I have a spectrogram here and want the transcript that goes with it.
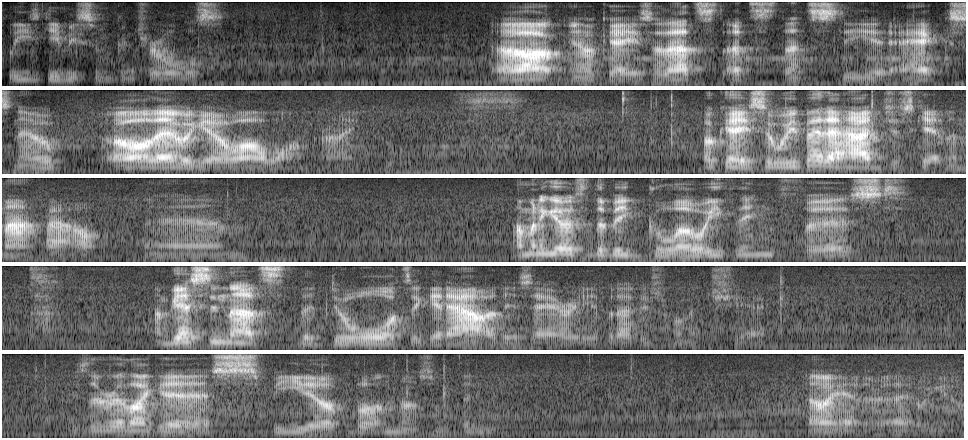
Please give me some controls. Oh, okay, so that's that's that's the X. Nope. Oh, there we go. R1. Right, cool. Okay, so we better had just get the map out. Um, I'm gonna go to the big glowy thing first. I'm guessing that's the door to get out of this area, but I just want to check. Is there like a speed up button or something? Oh yeah, there, there we go.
